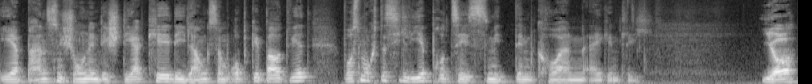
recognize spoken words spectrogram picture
eher banzenschonende Stärke, die langsam abgebaut wird. Was macht der Silierprozess mit dem Korn eigentlich? Ja,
